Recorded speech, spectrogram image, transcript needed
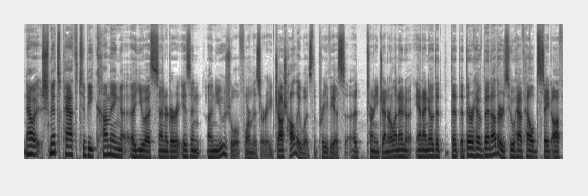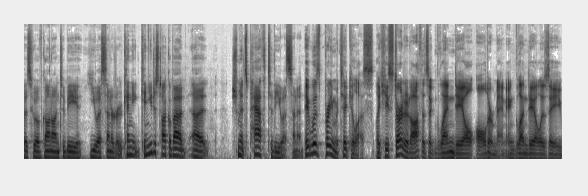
Now, Schmitt's path to becoming a U.S. Senator isn't unusual for Missouri. Josh Hawley was the previous Attorney General, and I know, and I know that, that, that, there have been others who have held state office who have gone on to be U.S. Senator. Can you, can you just talk about uh, Schmitt's path to the U.S. Senate? It was pretty meticulous. Like he started off as a Glendale alderman, and Glendale is a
